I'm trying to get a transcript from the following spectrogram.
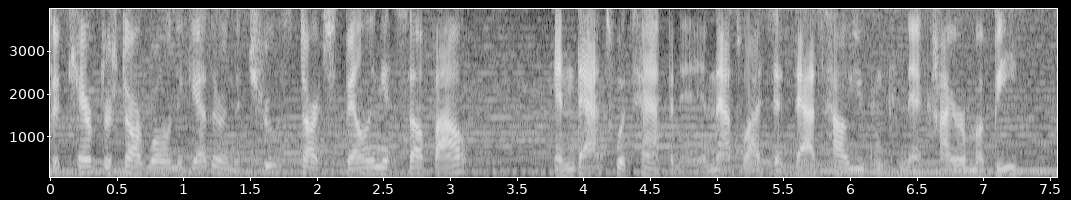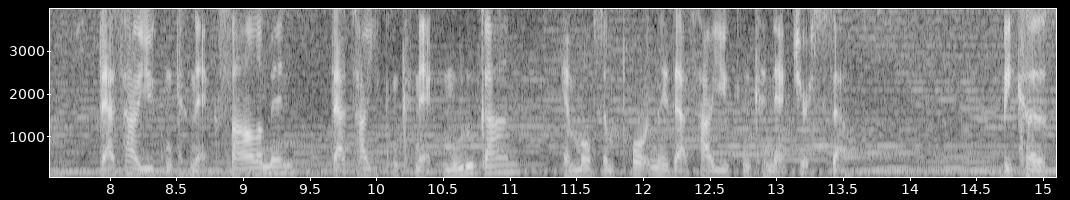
the characters start rolling together and the truth starts spelling itself out and that's what's happening and that's why i said that's how you can connect mabit That's how you can connect Solomon. That's how you can connect Murugan. And most importantly, that's how you can connect yourself. Because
